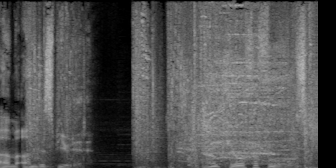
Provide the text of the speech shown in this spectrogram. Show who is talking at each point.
Speaker 1: I'm undisputed. No cure for fools.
